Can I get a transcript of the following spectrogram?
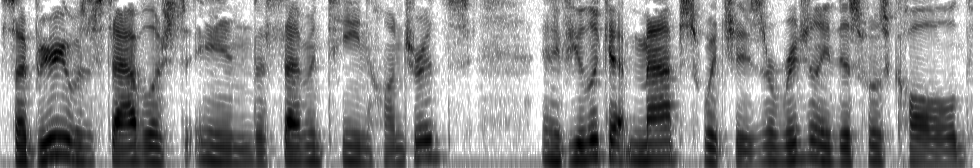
Siberia was established in the 1700s. And if you look at map switches, originally this was called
